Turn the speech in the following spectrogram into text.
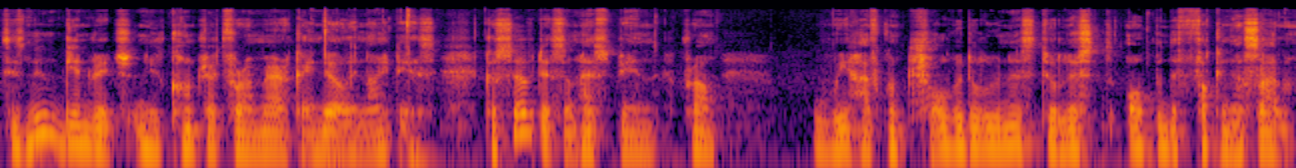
Since Newt Gingrich's new contract for America in the early 90s, conservatism has been from we have control with the loonies to just open the fucking asylum.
